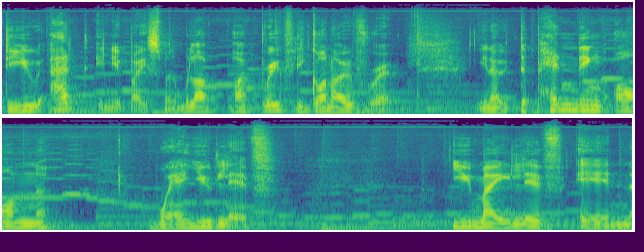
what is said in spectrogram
do you add in your basement? Well, I've, I've briefly gone over it. You know, depending on where you live, you may live in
